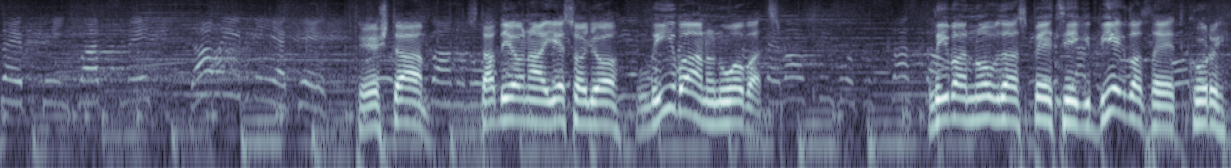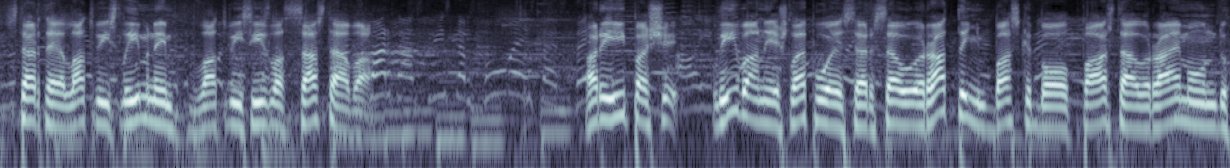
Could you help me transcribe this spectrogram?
17 dalībnieki. Tieši tā, stadionā iesoļo Līvānu novads. Līvānu novadā spēcīgi vieglatlēti, kuri startē Latvijas līmenī, Latvijas izlases sastāvā. Arī īpaši līvānieši lepojas ar savu ratiņu basketbolu pārstāvu Raimundu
